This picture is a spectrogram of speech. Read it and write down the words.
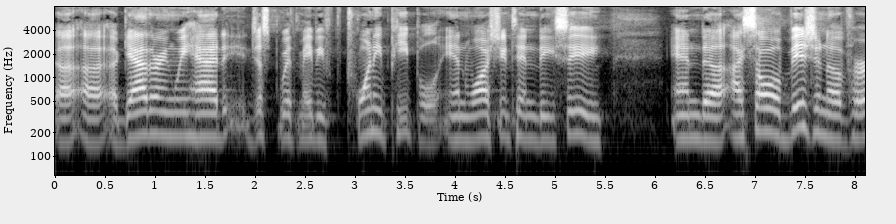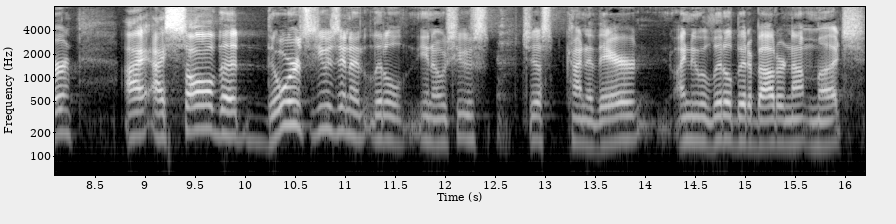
uh, a gathering we had just with maybe 20 people in Washington, D.C. And uh, I saw a vision of her. I, I saw the doors. She was in a little, you know, she was just kind of there. I knew a little bit about her, not much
